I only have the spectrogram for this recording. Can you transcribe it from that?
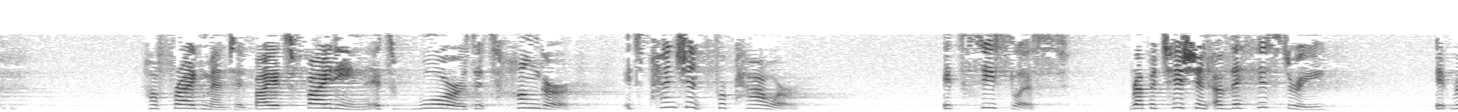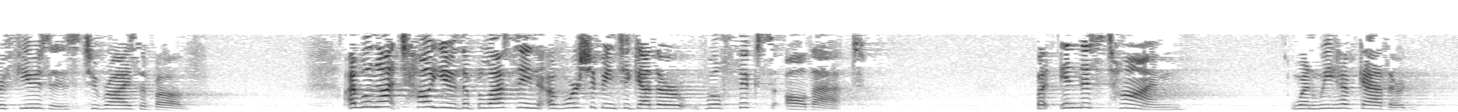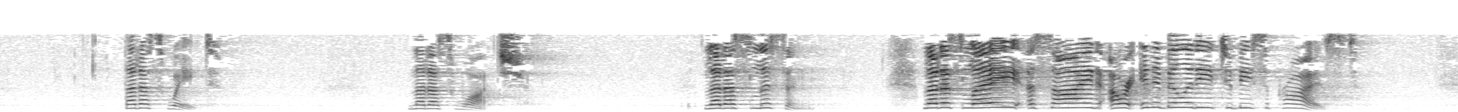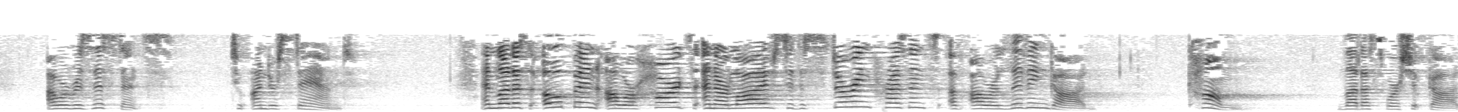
how fragmented by its fighting, its wars, its hunger, its penchant for power, its ceaseless repetition of the history it refuses to rise above. I will not tell you the blessing of worshiping together will fix all that. But in this time, when we have gathered, let us wait. Let us watch. Let us listen. Let us lay aside our inability to be surprised our resistance to understand. And let us open our hearts and our lives to the stirring presence of our living God. Come, let us worship God.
